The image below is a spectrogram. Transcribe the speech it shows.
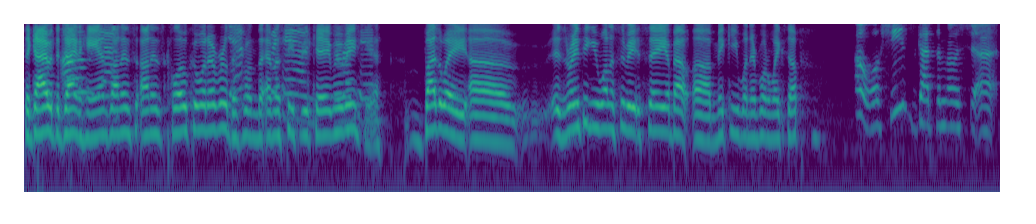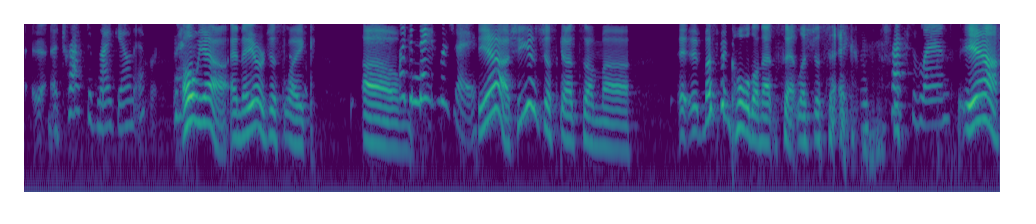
the guy with the giant Oh, hands yeah. on his on his cloak or whatever. Yes, this one, the the MST3K hand, the movie. Yeah. By the way, uh, is there anything you want to say, about uh, Micki when everyone wakes up? Oh well, she's got the most uh, attractive nightgown ever. Oh yeah, and they are just like, um, like a negligee. yeah, she has just got some. Uh, it, it must have been cold on that set. Let's just say. Tracts of land. Yeah,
